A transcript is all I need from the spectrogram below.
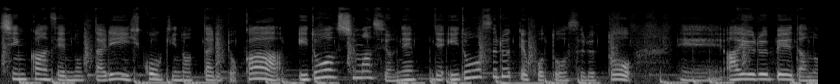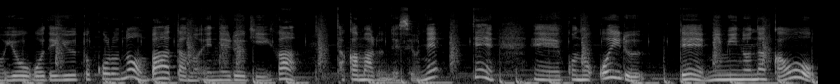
新幹線乗ったり飛行機乗ったりとか移動しますよね。で移動するってことをすると、えーアーユルベーダの用語でいうところのバータのエネルギーが高まるんですよね。で、えーこのオイルで耳の中を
